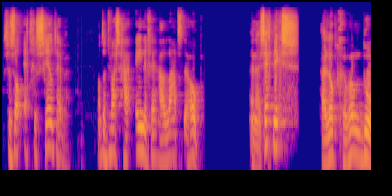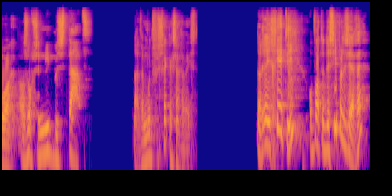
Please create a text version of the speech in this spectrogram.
ze zal echt geschreeuwd hebben. Want het was haar enige, haar laatste hoop. En hij zegt niks. Hij loopt gewoon door, alsof ze niet bestaat. Nou, dat moet verschrikkelijk zijn geweest. Dan reageert hij op wat de discipelen zeggen.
